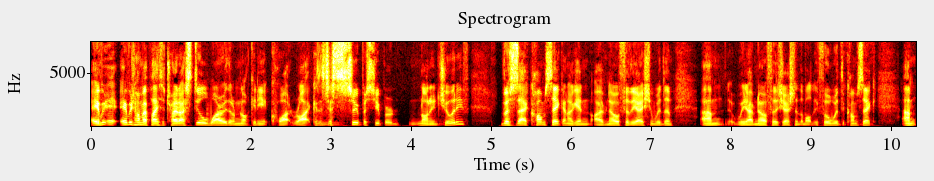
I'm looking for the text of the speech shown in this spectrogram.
Every every time I place a trade, I still worry that I'm not getting it quite right because it's just Mm. super super non-intuitive. Versus our CommSec, and again, I have no affiliation with them. Um, we have no affiliation at the Motley Fool with the CommSec. Um,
